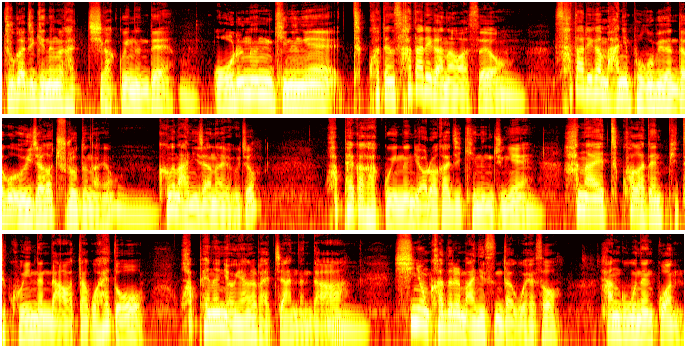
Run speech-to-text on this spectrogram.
두 가지 기능을 같이 갖고 있는데 음. 오르는 기능에 특화된 사다리가 나왔어요. 음. 사다리가 많이 보급이 된다고 의자가 줄어드나요? 음. 그건 아니잖아요. 그죠? 화폐가 갖고 있는 여러 가지 기능 중에 음. 하나의 특화가 된 비트코인 나왔다고 해도 화폐는 영향을 받지 않는다. 음. 신용카드를 많이 쓴다고 해서 한국은행권의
